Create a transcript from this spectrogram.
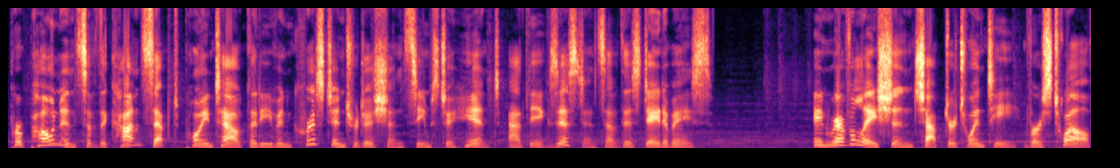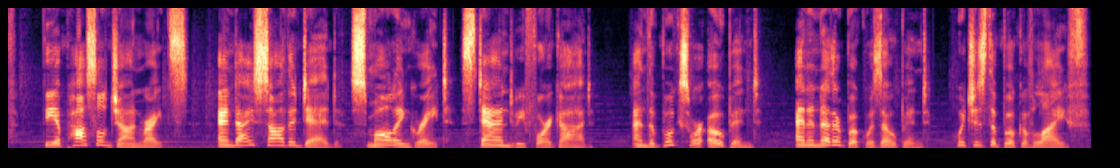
Proponents of the concept point out that even Christian tradition seems to hint at the existence of this database. In Revelation chapter 20, verse 12, the Apostle John writes, And I saw the dead, small and great, stand before God, and the books were opened, and another book was opened, which is the book of life.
